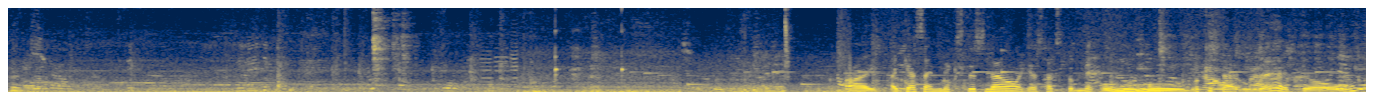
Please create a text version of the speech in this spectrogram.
Alright, I guess I mixed this now. I guess that's the mix. Ooh, look at that red though.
